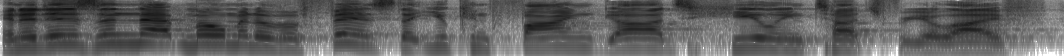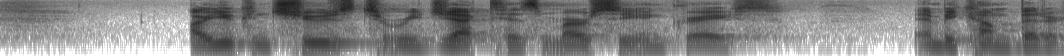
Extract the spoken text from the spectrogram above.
And it is in that moment of offense that you can find God's healing touch for your life or you can choose to reject his mercy and grace and become bitter.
